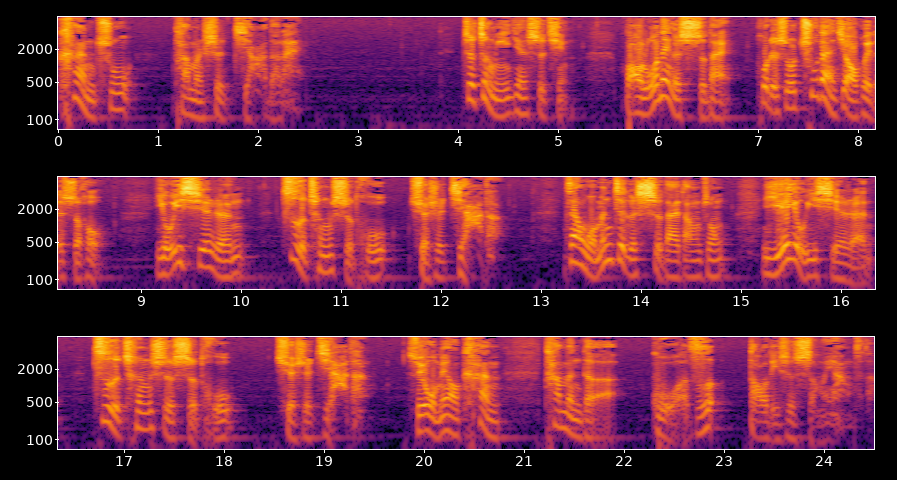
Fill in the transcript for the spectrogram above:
看出他们是假的来。这证明一件事情：保罗那个时代，或者说初代教会的时候，有一些人自称使徒却是假的；在我们这个时代当中，也有一些人自称是使徒却是假的。所以我们要看他们的果子到底是什么样子的。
